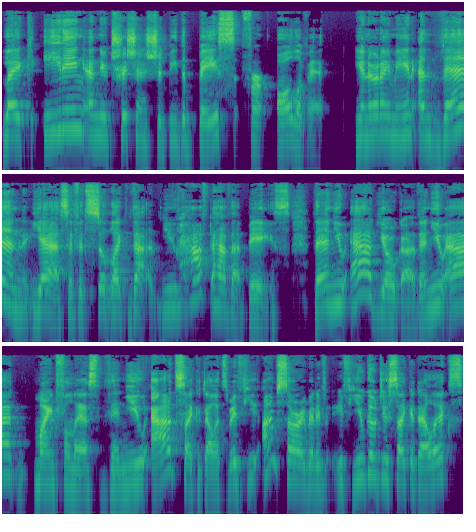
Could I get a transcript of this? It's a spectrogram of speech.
Like eating and nutrition should be the base for all of it. You know what I mean? And then, yes, if it's still like that, you have to have that base. Then you add yoga, then you add mindfulness, then you add psychedelics. But if you, I'm sorry, but if, if you go do psychedelics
